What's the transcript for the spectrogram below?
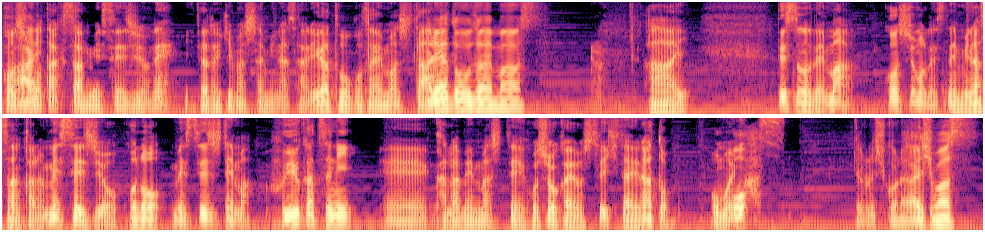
今週もたくさんメッセージをね、い、ただきました。皆さんありがとうございました。ありがとうございます。はい。ですので、まあ、今週もですね、皆さんからメッセージを、このメッセージテーマ、冬活に、えー絡めましてご紹介をしていきたいなと思います。よろしくお願いします。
